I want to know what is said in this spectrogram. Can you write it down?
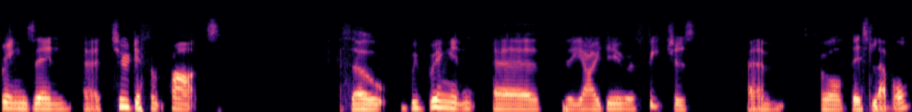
brings in uh, two different parts. So we bring in uh, the idea of features um, for this level.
